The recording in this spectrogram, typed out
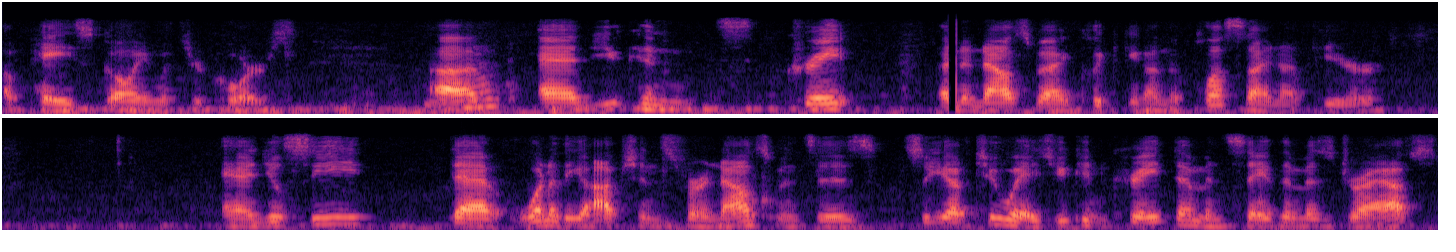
a pace going with your course. Um, and you can create an announcement by clicking on the plus sign up here. And you'll see that one of the options for announcements is, so you have two ways. You can create them and save them as drafts,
